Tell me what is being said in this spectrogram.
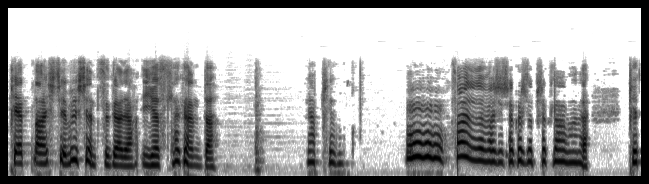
15 miesięcy grania i jest legenda. Ja pier... Uuu, Sorry, że właśnie czegoś za przeklamy, ale... Pięt...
